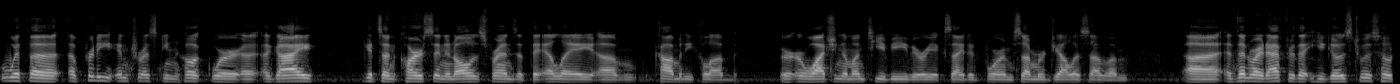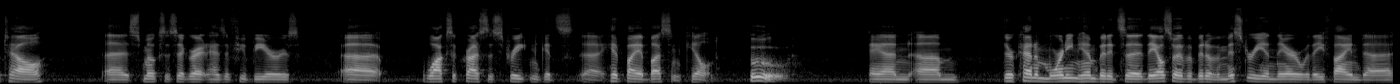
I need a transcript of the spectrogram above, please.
with a, a pretty interesting hook where a, a guy gets on Carson and all his friends at the LA um, comedy club are, are watching him on TV, very excited for him. Some are jealous of him. Uh, and then right after that, he goes to his hotel, uh, smokes a cigarette, has a few beers, uh, walks across the street and gets uh, hit by a bus and killed Ooh. and um, they're kind of mourning him, but it's a they also have a bit of a mystery in there where they find uh,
